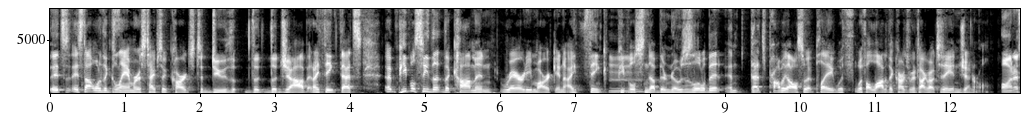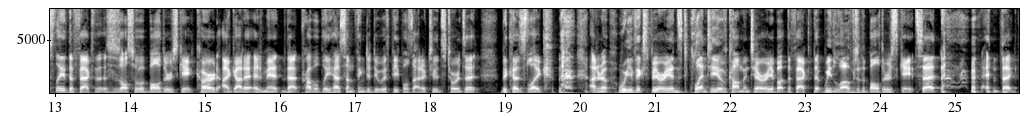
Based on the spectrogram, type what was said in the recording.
It's it's not one of the glamorous types of cards to do the, the, the job and i think that's uh, people see the, the common rarity mark and i think people snub their noses a little bit and that's probably also at play with with a lot of the cards we're going to talk about today in general Honestly, the fact that this is also a Baldur's Gate card, I gotta admit that probably has something to do with people's attitudes towards it. Because, like, I don't know, we've experienced plenty of commentary about the fact that we loved the Baldur's Gate set, and that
